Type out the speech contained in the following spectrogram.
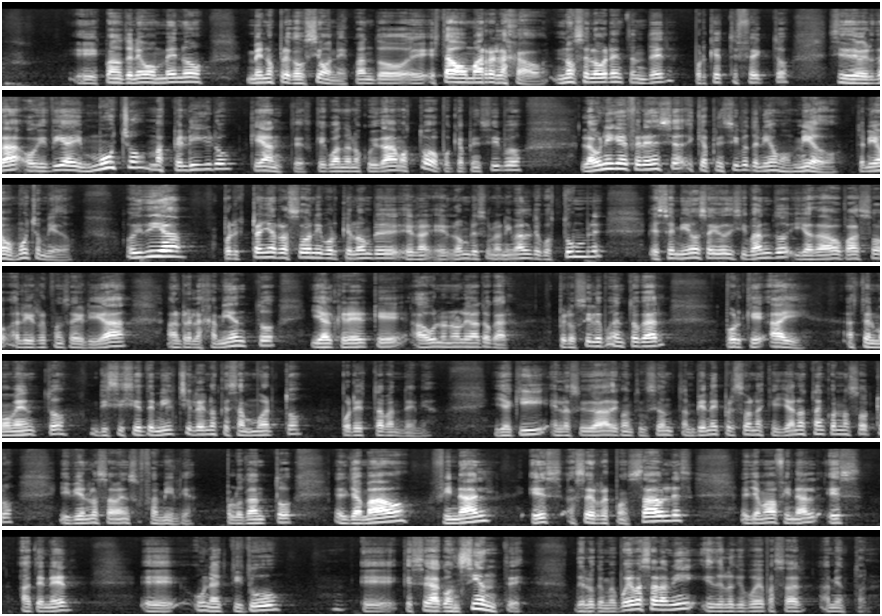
es cuando tenemos menos, menos precauciones, cuando estamos más relajados. No se logra entender por qué este efecto, si de verdad hoy día hay mucho más peligro que antes, que cuando nos cuidábamos todos, porque al principio la única diferencia es que al principio teníamos miedo, teníamos mucho miedo. Hoy día por extraña razón y porque el hombre, el, hombre es un animal de costumbre, ese miedo se ha ido disipando y ha dado paso a la irresponsabilidad, al relajamiento y al creer que a uno no le va a tocar. Pero sí le pueden tocar porque hay hasta el momento 17.000 chilenos que se han muerto por esta pandemia. Y aquí en la ciudad de Constitución también hay personas que ya no están con nosotros y bien lo saben sus familias. Por lo tanto, el llamado final es a ser responsables, el llamado final es a tener eh, una actitud eh, que sea consciente de lo que me puede pasar a mí y de lo que puede pasar a mi entorno.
